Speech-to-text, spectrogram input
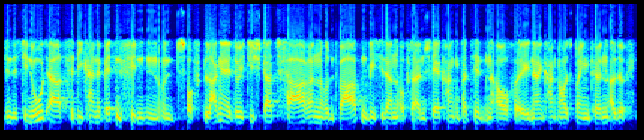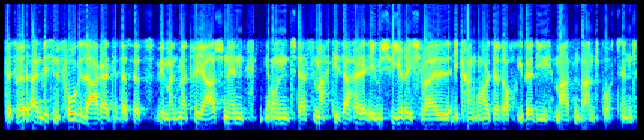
sind es die Notärzte, die keine Betten finden und oft lange durch die Stadt fahren und warten, bis sie dann oft einen schwerkranken Patienten auch äh, in ein Krankenhaus bringen können. Also das wird ein bisschen vorgelagert, das was wir manchmal Triage nennen. Und das macht die Sache eben schwierig, weil die Krankenhäuser doch über die Maßen beansprucht sind.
